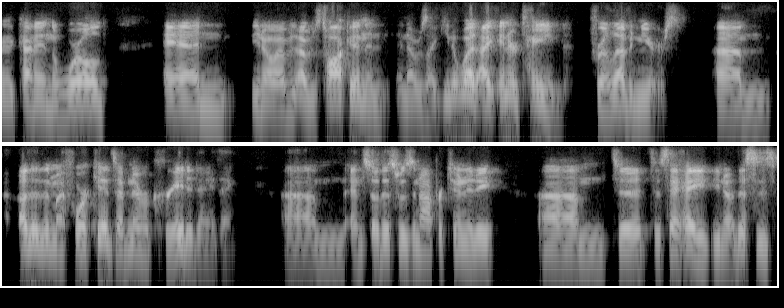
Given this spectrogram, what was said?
uh, kind of in the world. And, you know, I was, I was talking and, and I was like, you know what, I entertained for 11 years. Um, other than my four kids, I've never created anything. Um, and so this was an opportunity um, to, to say, hey, you know, this is,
